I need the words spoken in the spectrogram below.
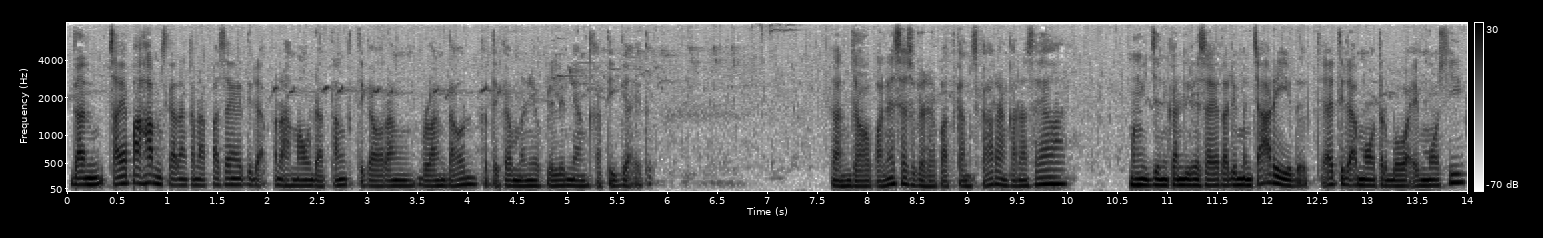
dan saya paham sekarang kenapa saya tidak pernah mau datang ketika orang ulang tahun ketika meniup lilin yang ketiga itu. Dan jawabannya saya sudah dapatkan sekarang karena saya mengizinkan diri saya tadi mencari itu. Saya tidak mau terbawa emosi.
